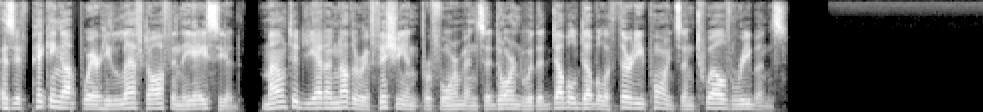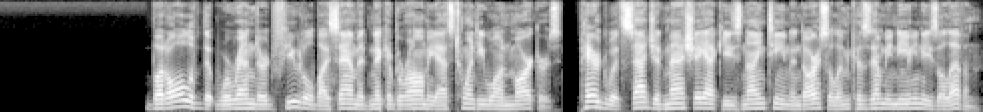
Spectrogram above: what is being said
as if picking up where he left off in the ASIAD, mounted yet another efficient performance adorned with a double-double of 30 points and 12 rebounds. But all of that were rendered futile by Samad Nikkhah Bahrami's 21 markers, paired with Sajjad Mashayekhi's 19 and Arsalan Kazemi 11.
